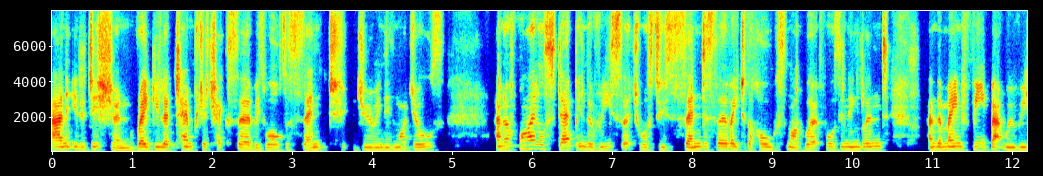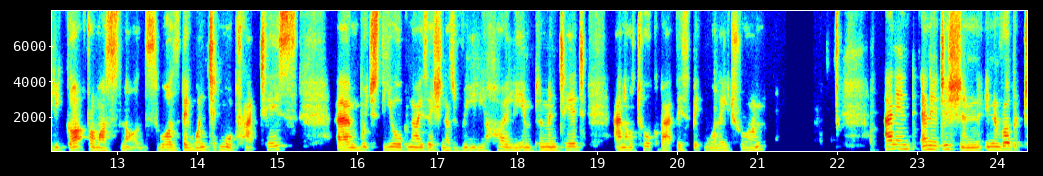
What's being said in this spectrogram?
And in addition, regular temperature check surveys were also sent during these modules. And a final step in the research was to send a survey to the whole SNOD workforce in England. And the main feedback we really got from our SNODs was they wanted more practice, um, which the organisation has really highly implemented. And I'll talk about this a bit more later on. And in, in addition, in Robert,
